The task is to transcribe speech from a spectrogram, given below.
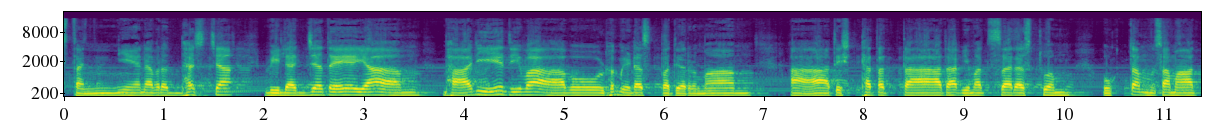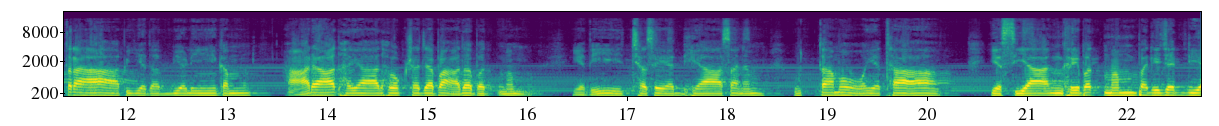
स्तन्येन वृद्धश्च विलज्जते याम् भार्येति वा वोढुमिडस्पतिर्माम् आतिष्ठतत्तात विमत्सरस्त्वम् उक्तम् समात्रापि यदव्यणीकम् आराधयाधोक्षजपादपद्मम् यदीच्छसे अध्यासनम् उत्तमो यथा यस्याङ्घ्रिपद्मम् परिजर्य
